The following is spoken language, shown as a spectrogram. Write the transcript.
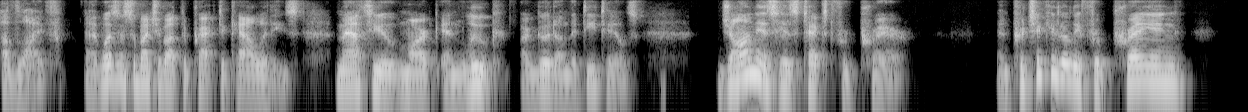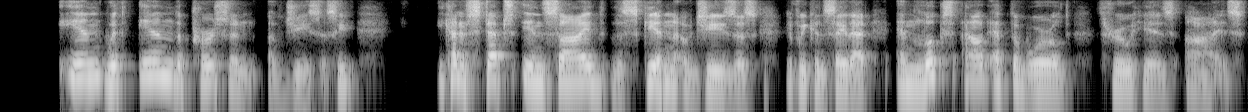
of life. It wasn't so much about the practicalities. Matthew, Mark, and Luke are good on the details. John is his text for prayer, and particularly for praying in within the person of Jesus. He he kind of steps inside the skin of Jesus, if we can say that, and looks out at the world through his eyes.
